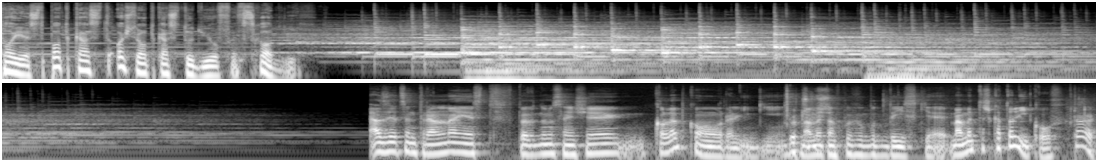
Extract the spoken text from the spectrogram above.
To jest podcast Ośrodka Studiów Wschodnich. Azja Centralna jest w pewnym sensie kolebką religii. Oczywiście. Mamy tam wpływy buddyjskie, mamy też katolików. Tak.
